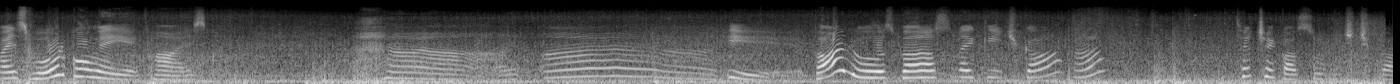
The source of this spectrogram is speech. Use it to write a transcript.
Բայց որ կով եկ, հա, ես։ Ի, բարուս, բասում եք ինչ կա, հա? Թե չեք ասում ինչ չկա։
